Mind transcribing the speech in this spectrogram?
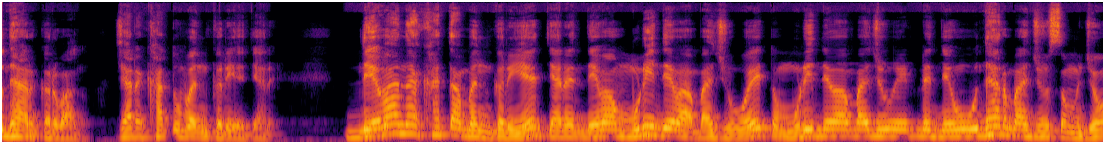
ઉધાર કરવાનો, જ્યારે ખાતું બંધ કરીએ ત્યારે. દેવાના ખાતા બંધ કરીએ ત્યારે દેવા મૂડી દેવા બાજુ હોય તો મૂડી દેવા બાજુ એટલે દેવું ઉધાર બાજુ સમજો.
